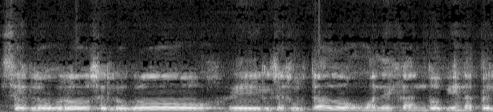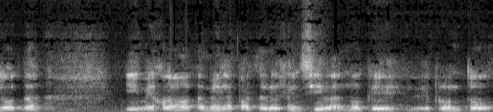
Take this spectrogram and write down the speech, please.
se logró, se logró eh, el resultado manejando bien la pelota y mejorando también la parte defensiva, ¿no? que de pronto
